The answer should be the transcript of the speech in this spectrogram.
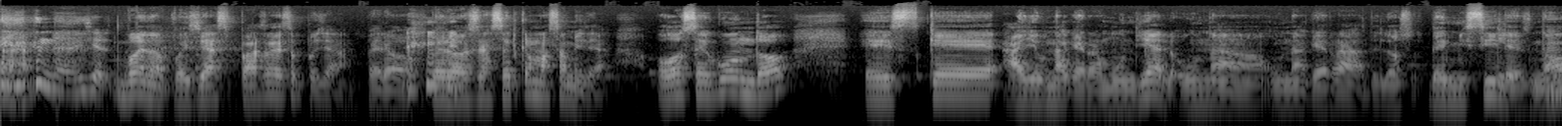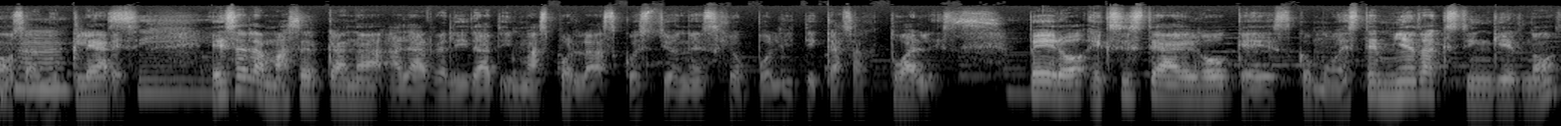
no es cierto. Bueno, pues ya pasa eso, pues ya. Pero, pero se acerca más a mi idea. O segundo, es que haya una guerra mundial, una, una guerra de los de misiles, ¿no? o sea, nucleares. Esa es la más cercana a la realidad y más por las cuestiones geopolíticas actuales. Pero existe algo que es como este miedo a extinguirnos,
